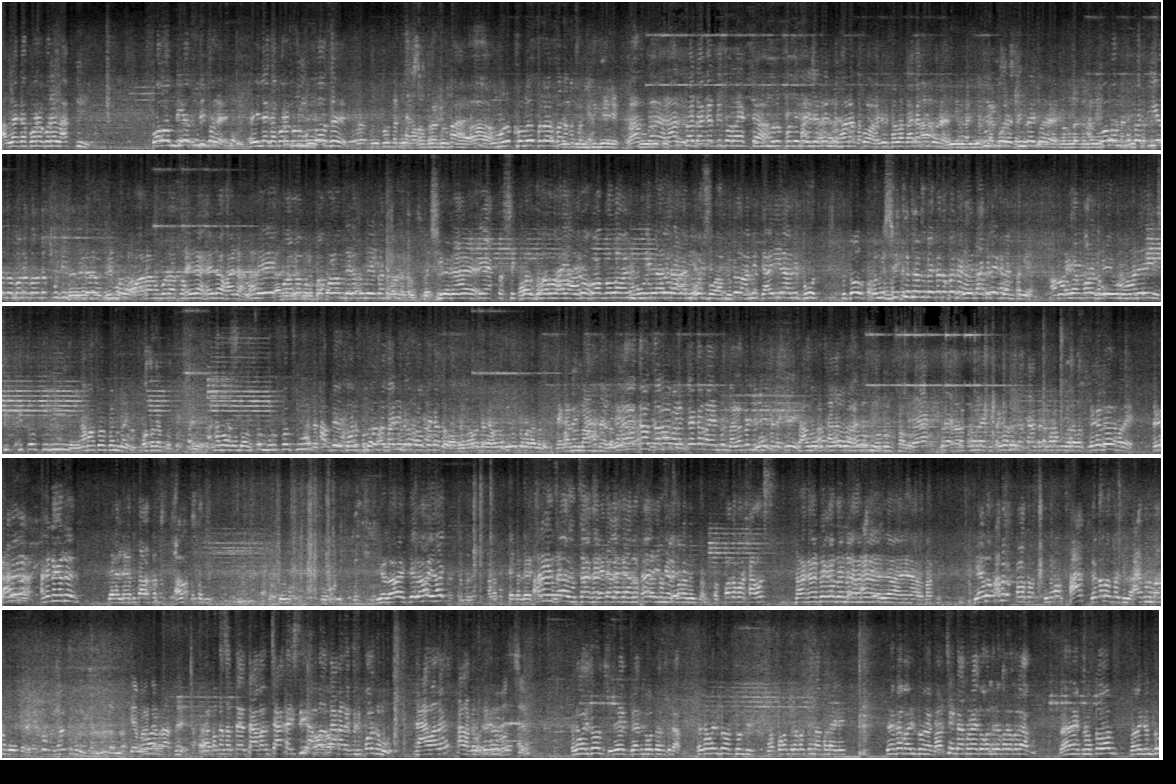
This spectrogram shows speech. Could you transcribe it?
আর লেখাপড়া করে লাভ কি? কলম দিয়ে চুরি করে। এই লেখাপড়ার কোনো মূল্য আছে? কথা কইছো রাস্তা ডাকাতি করা একটা। খারাপ শালা ডাকাতি করে। চুরি করে চিন্তাই করে। কলম কুটা দিয়ে মনে করো যে পুঁজি পুঁজি ধরে চুরি করো? এইটা হয় না কলম দেখে তুমি এই কথা আমি না আমি আমি তুমি শিক্ষিত বেকার শিক্ষিত চুরি আমার দরকার নাই মূর্খ মানে আগে টাকা দে গেল আয় গেল আয় আয় আরে চা চা খাই টাকা দে না খাই কত বড় সাহস টাকা না চা খাইছি আমার টাকা পরে দেবো কর দোকান থেকে করে গেলাম এক রতন কিন্তু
